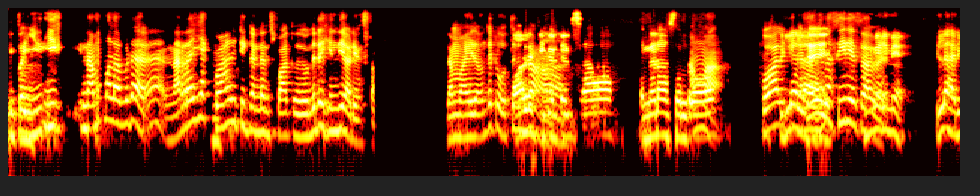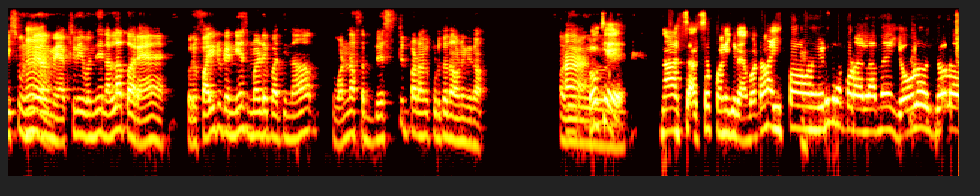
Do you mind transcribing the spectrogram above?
இப்ப நம்மளை விட நிறைய குவாலிட்டி கண்டென்ட்ஸ் பார்த்தது வந்துட்டு ஹிந்தி ஆடியன்ஸ் தான். நம்ம இத வந்துட்டு Quality ஒத்துக்கிட்டு contents-ஆ? என்னடா சொல்ற ஆமா. குவாலிட்டி சீரியஸாவே இல்ல. ஹரிஷ் உண்மையாலுமே. ஆக்சுவலி வந்து நல்லா பாரு ஒரு ஃபைவ் டு டென் இயர்ஸ் முன்னாடி பாத்தீங்கன்னா ஒன் ஆஃப் த பெஸ்ட் படங்கள் கொடுத்தது அவனுக்கு தான். Okay. நான் அக்செப்ட் பண்ணிக்கிறேன். பட் ஆனா இப்ப அவனுக்கு எடுக்கிற படம் எல்லாமே எவ்வளவு எவ்வளவு.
